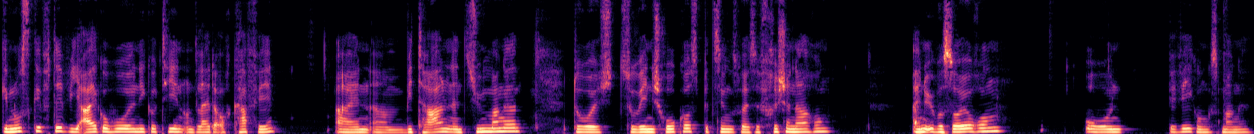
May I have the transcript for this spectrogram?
Genussgifte wie Alkohol, Nikotin und leider auch Kaffee. Ein ähm, vitalen Enzymmangel durch zu wenig Rohkost beziehungsweise frische Nahrung. Eine Übersäuerung und Bewegungsmangel.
